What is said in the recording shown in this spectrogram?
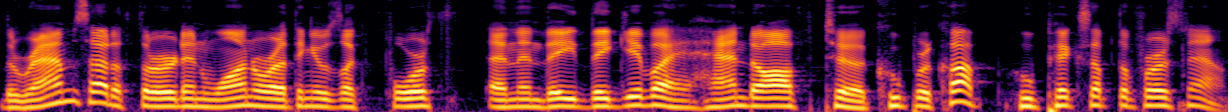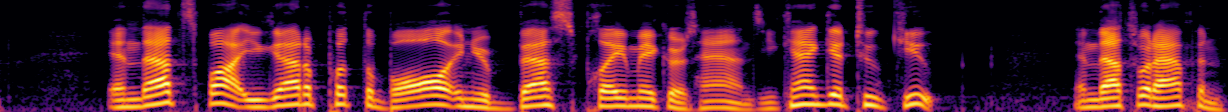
The Rams had a third and one, or I think it was like fourth, and then they they give a handoff to Cooper Kupp, who picks up the first down. In that spot, you got to put the ball in your best playmaker's hands. You can't get too cute, and that's what happened.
